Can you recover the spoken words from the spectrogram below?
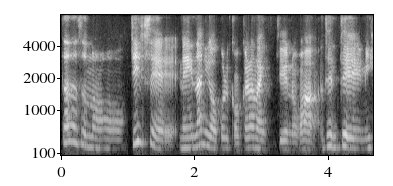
ただその人生ね、何が起こるかわからないっていうのは前提に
